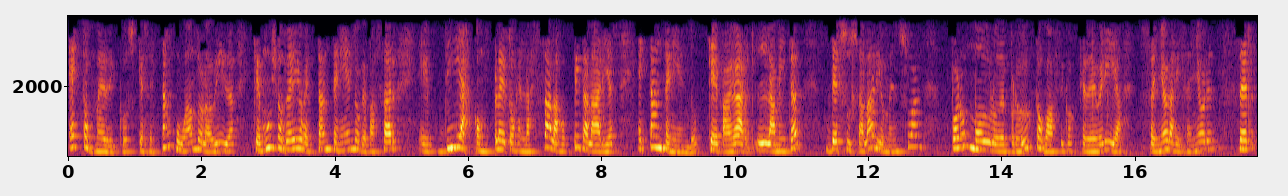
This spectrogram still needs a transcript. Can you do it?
estos médicos que se están jugando la vida, que muchos de ellos están teniendo que pasar eh, días completos en las salas hospitalarias, están teniendo que pagar la mitad de su salario mensual por un módulo de productos básicos que debería, señoras y señores, ser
